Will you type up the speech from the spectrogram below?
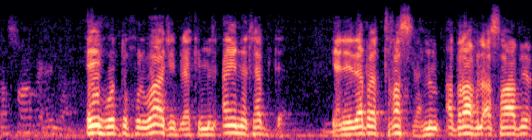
الأصابع إلى أي هو الدخول واجب لكن من أين تبدأ؟ يعني إذا بدأت تغسله من أطراف الأصابع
